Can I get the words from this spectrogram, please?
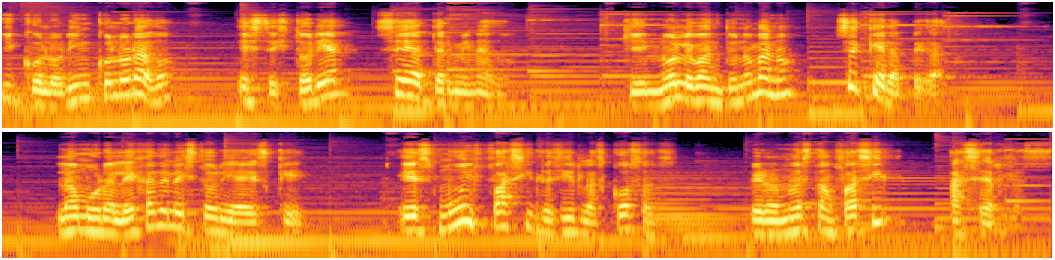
Y colorín colorado, esta historia se ha terminado. Quien no levante una mano se queda pegado. La moraleja de la historia es que es muy fácil decir las cosas, pero no es tan fácil hacerlas.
